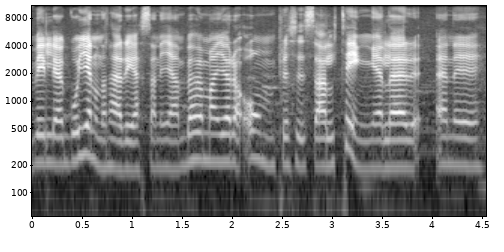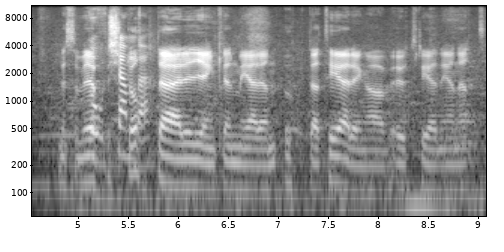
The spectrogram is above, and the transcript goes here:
vilja gå igenom den här resan igen, behöver man göra om precis allting eller är ni Det som vi har Godkända. förstått det är egentligen mer en uppdatering av utredningen. Att,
